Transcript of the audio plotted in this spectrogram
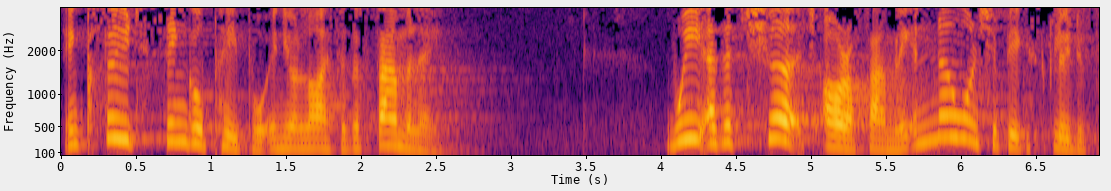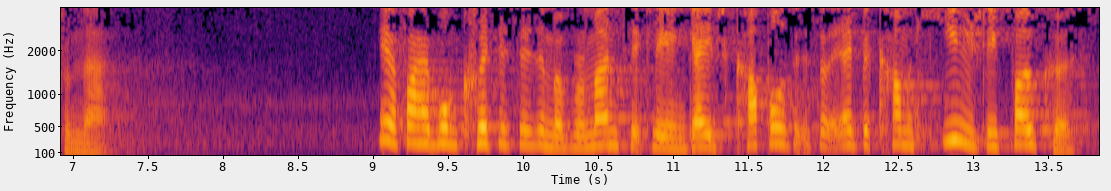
Include single people in your life as a family. We as a church are a family and no one should be excluded from that. You know, if I had one criticism of romantically engaged couples, it's that they become hugely focused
